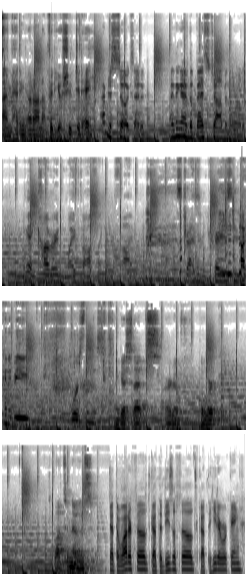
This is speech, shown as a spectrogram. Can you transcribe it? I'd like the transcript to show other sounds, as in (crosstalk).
I'm heading out on a video shoot today. I'm just so excited. I think I have the best job in the world. I'm getting covered and wiped off like every five minutes. (laughs) it's driving me crazy. How can it be worse than this? I guess that's part of the work. Lots of no's. Got the water filled, got the diesel filled, got the heater working.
